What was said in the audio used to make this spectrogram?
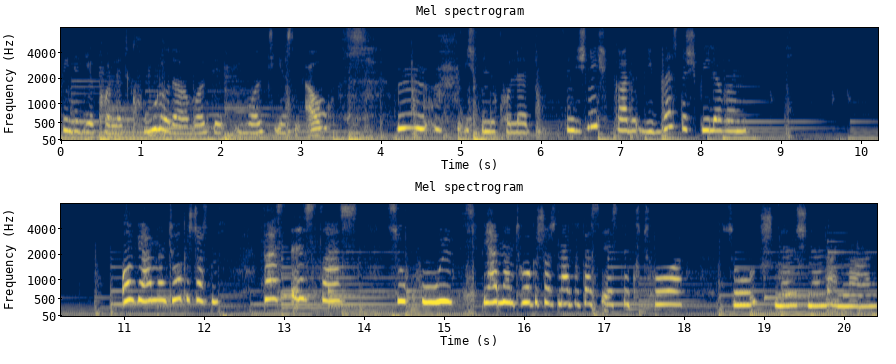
findet ihr Colette cool oder wollt ihr, wollt ihr sie auch? Hm, ich finde Colette, finde ich nicht gerade die beste Spielerin. Und wir haben ein Tor geschossen. Was ist das? So cool. Wir haben ein Tor geschossen, einfach das erste Tor. So schnell, schnell einmal.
